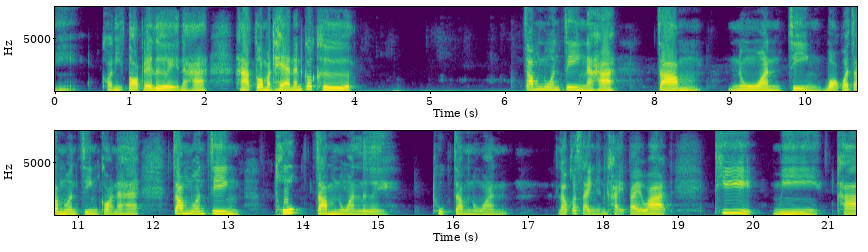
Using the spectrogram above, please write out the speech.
นี่ ข้อนี้ตอบได้เลยนะคะ หาตัวมาแทนนั่นก็คือจำนวนจริงนะคะจำนวนจริง บอกว่าจำนวนจริงก่อนนะคะจำนวนจริง ทุกจำนวนเลย ทุกจำนวน แล้วก็ใส่เงื่อนไขไปว่า ที่มีค่า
